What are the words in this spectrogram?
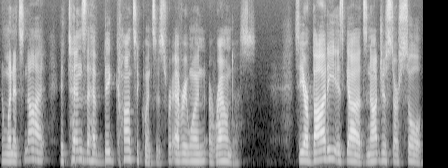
And when it's not, it tends to have big consequences for everyone around us. See, our body is God's, not just our soul.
